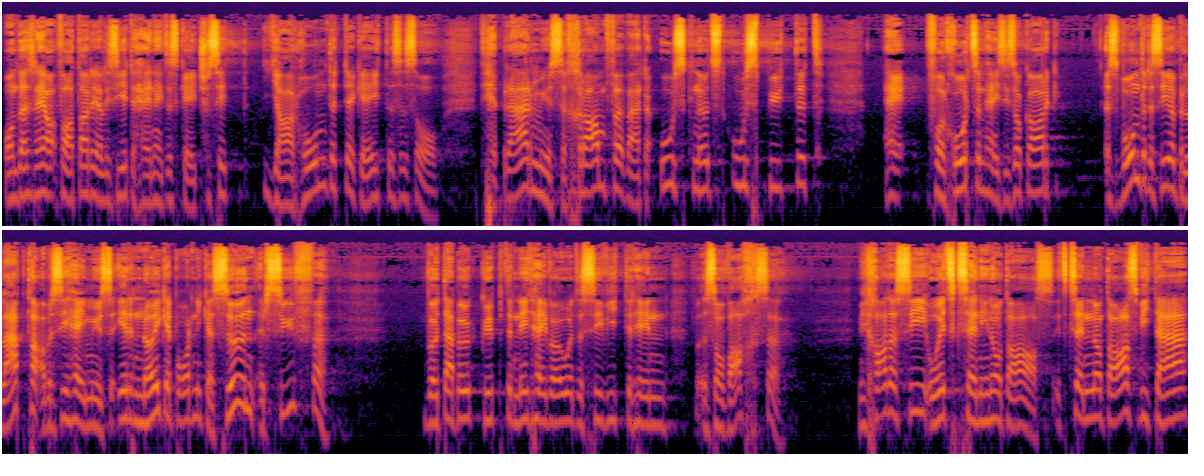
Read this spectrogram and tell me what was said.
Und er hat da realisiert, hey, nein, das geht schon seit Jahrhunderten geht das so. Die Hebräer müssen krampfen, werden ausgenutzt, ausbeutet. Hey, vor kurzem haben sie sogar ein Wunder, dass sie überlebt haben, aber sie müssen ihren neugeborenen Sohn ersäufen, weil die Ägypter nicht wollen, dass sie weiterhin so wachsen. Wie kann das sein? Und jetzt sehe ich noch das. Jetzt sehe ich noch das, wie der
